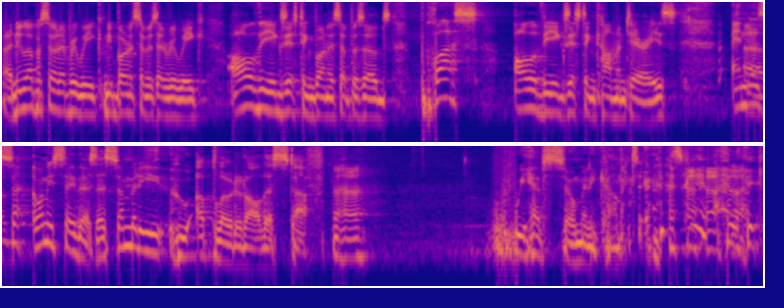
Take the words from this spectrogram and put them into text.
a new episode every week, new bonus episode every week, all the existing bonus episodes, plus all of the existing commentaries. And so- let me say this: as somebody who uploaded all this stuff, Uh-huh. we have so many commentaries. I like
